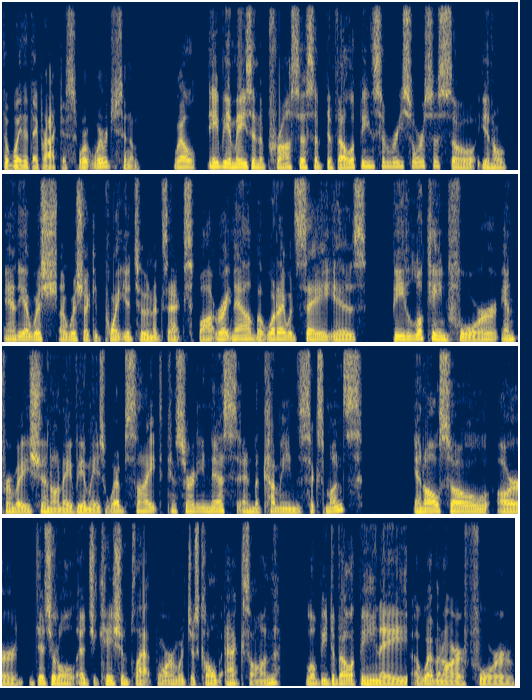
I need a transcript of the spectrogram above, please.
the way that they practice? Where, where would you send them? Well, AVMA is in the process of developing some resources. So, you know, Andy, I wish I wish I could point you to an exact spot right now. But what I would say is be looking for information on AVMA's website concerning this in the coming six months. And also our digital education platform, which is called Axon, will be developing a, a webinar for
